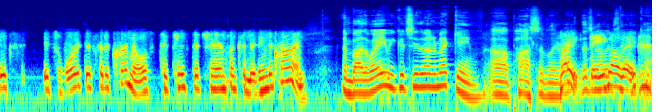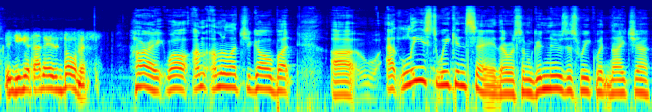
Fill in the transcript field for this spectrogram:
it's it's worth it for the criminals to take the chance on committing the crime. And by the way, we could see them at a Met game, uh, possibly. Right. Right. That's there you go. They- You get that added bonus. All right. Well, I'm I'm gonna let you go, but uh, at least we can say there was some good news this week with NYCHA.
